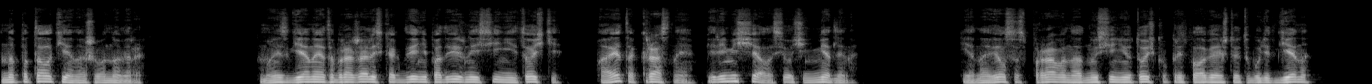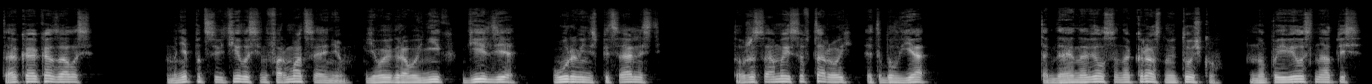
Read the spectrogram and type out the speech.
на потолке нашего номера. Мы с Геной отображались как две неподвижные синие точки, а эта, красная, перемещалась очень медленно. Я навелся справа на одну синюю точку, предполагая, что это будет Гена. Так и оказалось. Мне подсветилась информация о нем, его игровой ник, гильдия, уровень и специальность. То же самое и со второй, это был я. Тогда я навелся на красную точку, но появилась надпись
